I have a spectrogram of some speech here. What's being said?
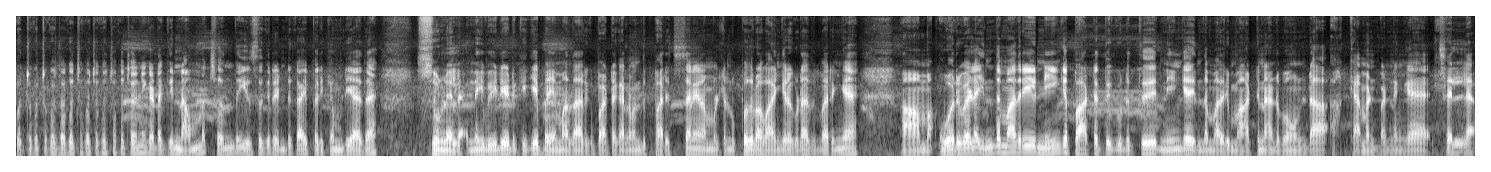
கொச்ச கொச்ச கொச்ச கொச்ச கொச்ச கொச்ச கொச்சோன்னு கிடக்கு. நம்ம சொந்த யூஸுக்கு ரெண்டு காய் பறிக்க முடியாத சூழ்நிலை. இன்றைக்கி வீடியோ எடுக்கக்கே பயமாக தான் இருக்குது பாட்டக்காரன் வந்து பறிச்சுதானே நம்மள்ட்ட முப்பது ரூபா வாங்கிடக்கூடாது பாருங்க. ஆமாம் ஒருவேளை இந்த மாதிரி நீங்கள் பாட்டத்துக்கு கொடுத்து நீங்கள் இந்த மாதிரி மாட்டின அனுபவம் உண்டா? கமெண்ட் பண்ணுங்கள் செல்ல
